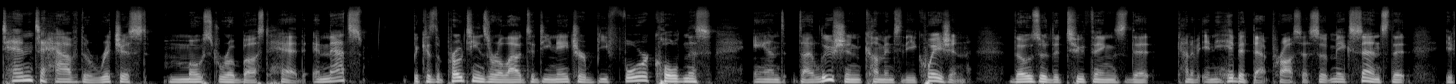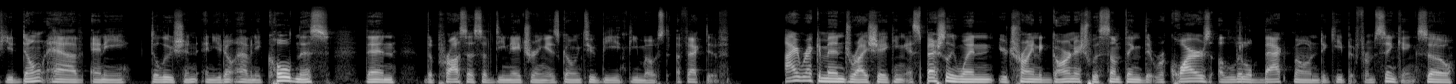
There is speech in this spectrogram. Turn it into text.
tend to have the richest, most robust head, and that's because the proteins are allowed to denature before coldness and dilution come into the equation. Those are the two things that kind of inhibit that process. So it makes sense that if you don't have any dilution and you don't have any coldness, then the process of denaturing is going to be the most effective. I recommend dry shaking, especially when you're trying to garnish with something that requires a little backbone to keep it from sinking. So,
